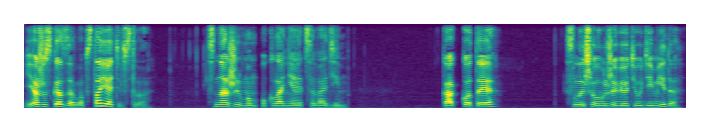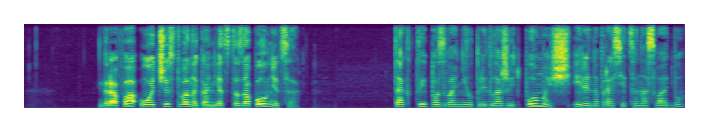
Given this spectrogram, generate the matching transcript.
«Я же сказал, обстоятельства». С нажимом уклоняется Вадим. «Как коте?» Слышал, вы живете у Демида? Графа отчества наконец-то заполнится. Так ты позвонил предложить помощь или напроситься на свадьбу?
